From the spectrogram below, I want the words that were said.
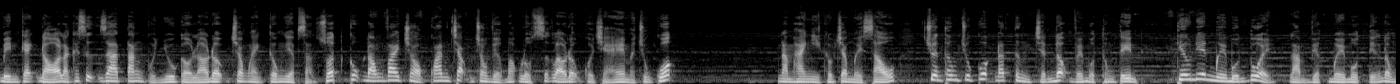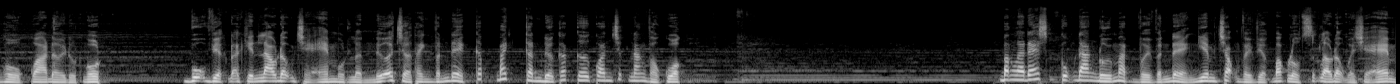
Bên cạnh đó là cái sự gia tăng của nhu cầu lao động trong ngành công nghiệp sản xuất cũng đóng vai trò quan trọng trong việc bóc lột sức lao động của trẻ em ở Trung Quốc. Năm 2016, truyền thông Trung Quốc đã từng chấn động với một thông tin thiếu niên 14 tuổi làm việc 11 tiếng đồng hồ qua đời đột ngột. Vụ việc đã khiến lao động trẻ em một lần nữa trở thành vấn đề cấp bách cần được các cơ quan chức năng vào cuộc. Bangladesh cũng đang đối mặt với vấn đề nghiêm trọng về việc bóc lột sức lao động của trẻ em.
